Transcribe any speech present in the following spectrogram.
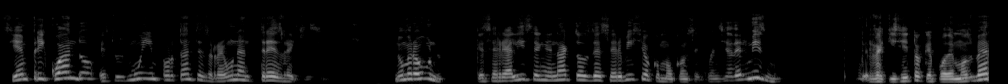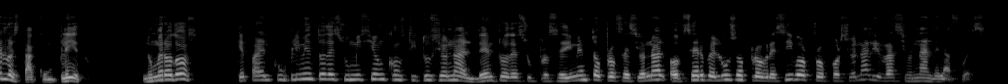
Siempre y cuando, esto es muy importante, se reúnan tres requisitos. Número uno, que se realicen en actos de servicio como consecuencia del mismo. Requisito que podemos verlo está cumplido. Número dos, que para el cumplimiento de su misión constitucional dentro de su procedimiento profesional observe el uso progresivo, proporcional y racional de la fuerza.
